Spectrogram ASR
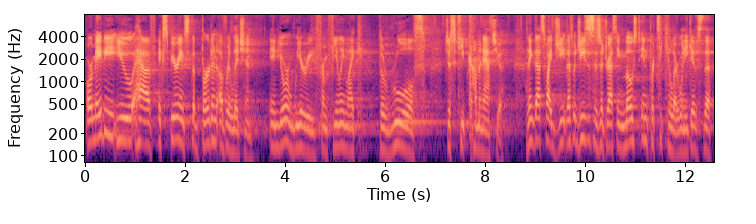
Or maybe you have experienced the burden of religion and you're weary from feeling like the rules just keep coming at you. I think that's why G- that's what Jesus is addressing most in particular when he gives the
